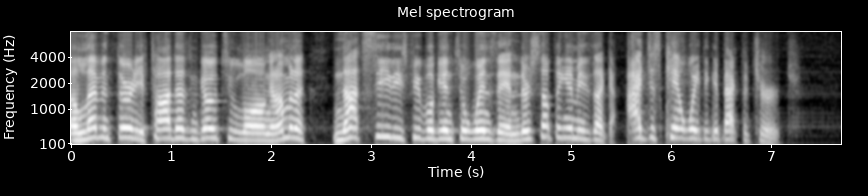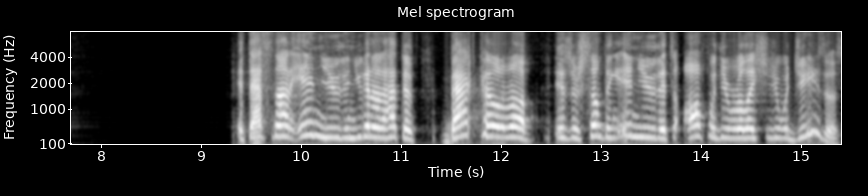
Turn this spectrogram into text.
11:30 if Todd doesn't go too long, and I'm to not see these people again until Wednesday. And there's something in me that's like, I just can't wait to get back to church. If that's not in you, then you're to have to backpedal it up. Is there something in you that's off with your relationship with Jesus?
